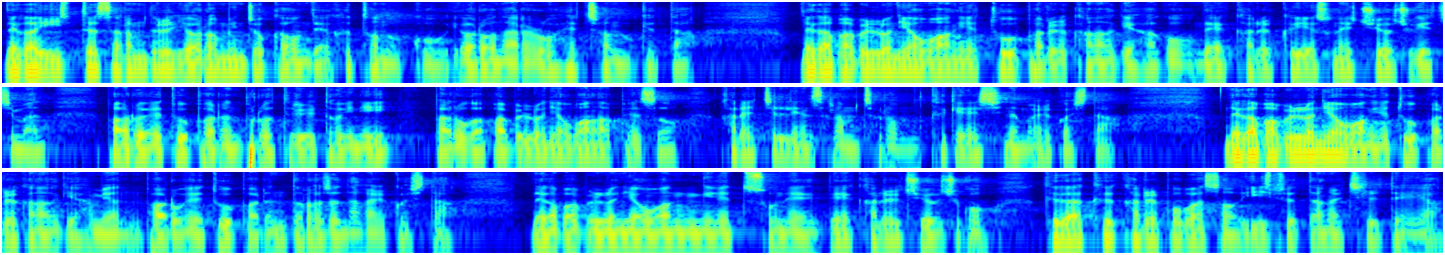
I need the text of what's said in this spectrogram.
내가 이집트 사람들을 여러 민족 가운데 흩어놓고 여러 나라로 헤쳐놓겠다. 내가 바벨로니아 왕의 두 팔을 강하게 하고 내 칼을 그의 손에 쥐어 주겠지만 바로의 두 팔은 부러뜨릴 터이니 바로가 바벨로니아 왕 앞에서 칼에 찔린 사람처럼 크게 신음할 것이다. 내가 바벨로니아 왕의 두 팔을 강하게 하면 바로의 두 팔은 떨어져 나갈 것이다. 내가 바벨로니아 왕의 손에 내 칼을 쥐어주고 그가 그 칼을 뽑아서 이집트 땅을 칠 때야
